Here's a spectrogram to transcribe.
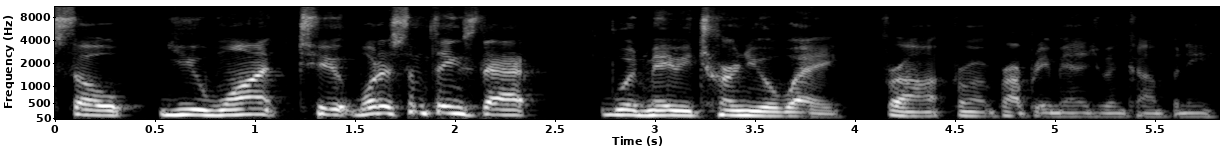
so you want to what are some things that would maybe turn you away from from a property management company?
